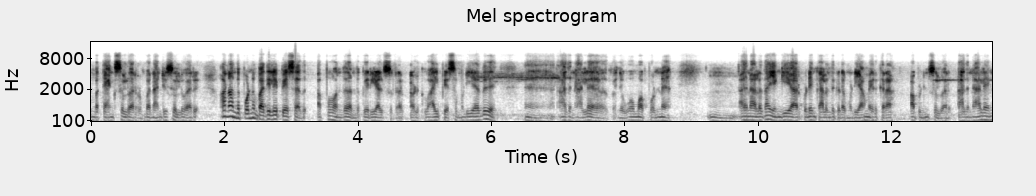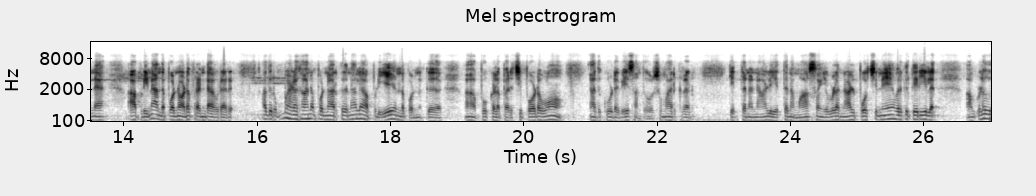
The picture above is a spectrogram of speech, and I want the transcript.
ரொம்ப தேங்க்ஸ் சொல்லுவார் ரொம்ப நன்றி சொல்லுவார். ஆனால் அந்த பொண்ணு பதிலே பேசாது. அப்போ வந்து அந்த பெரியாள் சொல்கிறார் அவளுக்கு வாய் பேச முடியாது. அதனால் கொஞ்சம் ஓமா பொண்ணு. அதனால தான் எங்கேயும் யார் கூடயும் கலந்துக்கிட முடியாமல் இருக்கிறா அப்படின்னு சொல்லுவார். அதனால் என்ன? அப்படின்னு அந்த பொண்ணோட ஃப்ரெண்ட் ஆகுறாரு. அது ரொம்ப அழகான பொண்ணாக இருக்கிறதுனால அப்படியே அந்த பொண்ணுக்கு பூக்களை பறித்து போடவும் அது கூடவே சந்தோஷமாக இருக்கிறாரு. எத்தனை நாள் எத்தனை மாதம் எவ்வளோ நாள் போச்சுன்னே அவருக்கு தெரியல. அவ்வளவு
